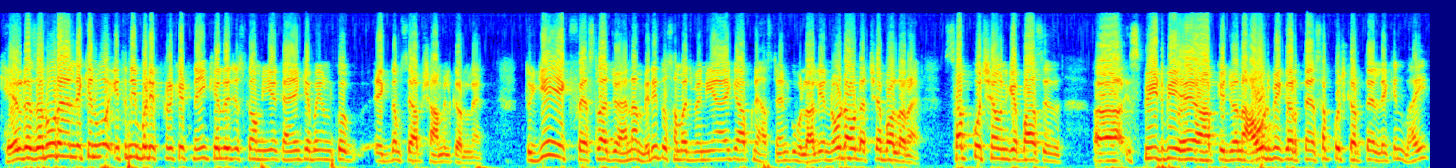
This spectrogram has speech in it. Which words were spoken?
खेल रहे ज़रूर हैं, लेकिन वो इतनी बड़ी क्रिकेट नहीं खेले जिसको हम ये कहें कि भाई उनको एकदम से आप शामिल कर लें। तो ये एक फैसला जो है ना, मेरी तो समझ में नहीं आया कि आपने हसनैन को बुला लिया। नो डाउट अच्छे बॉलर हैं। सब कुछ है उनके पास स्पीड भी है, आपके जो है ना आउट भी करते हैं, सब कुछ करते हैं, लेकिन भाई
